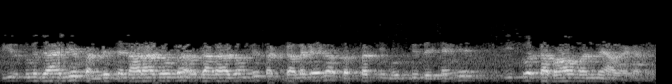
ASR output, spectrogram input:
तीर्थ में जाएँगे, पंडित से नाराज़ होगा, नाराज़ होंगे, धक्का लगेगा, तब तक की मूर्ति देखेंगे, ईश्वर का भाव मन में आवेगा नहीं।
